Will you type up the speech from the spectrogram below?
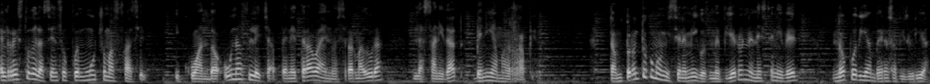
el resto del ascenso fue mucho más fácil y cuando una flecha penetraba en nuestra armadura, la sanidad venía más rápido. Tan pronto como mis enemigos me vieron en este nivel, no podían ver a sabiduría.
